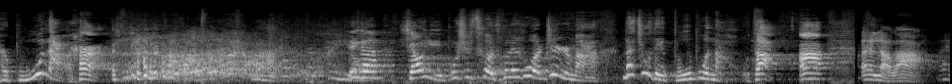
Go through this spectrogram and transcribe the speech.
儿补哪儿。啊，那个小雨不是测出来弱智吗？那就得补补脑子啊。哎，姥姥，哎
